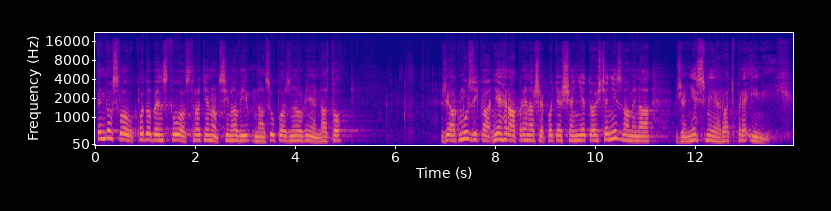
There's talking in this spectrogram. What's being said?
Ten doslov k podobenstvu o stratenom synovi nás upozorňuje na to, že ak muzika nehrá pre naše potešenie, to ešte neznamená, že nesmie hrať pre iných.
